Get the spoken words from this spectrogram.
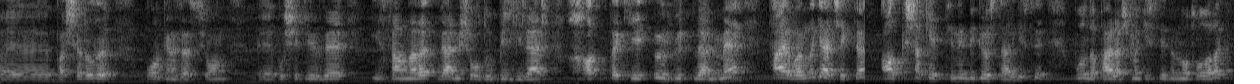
e, başarılı organizasyon, e, bu şekilde insanlara vermiş olduğu bilgiler, halktaki örgütlenme Tayvan'ı gerçekten alkış hak ettiğinin bir göstergesi. Bunu da paylaşmak istedim not olarak.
